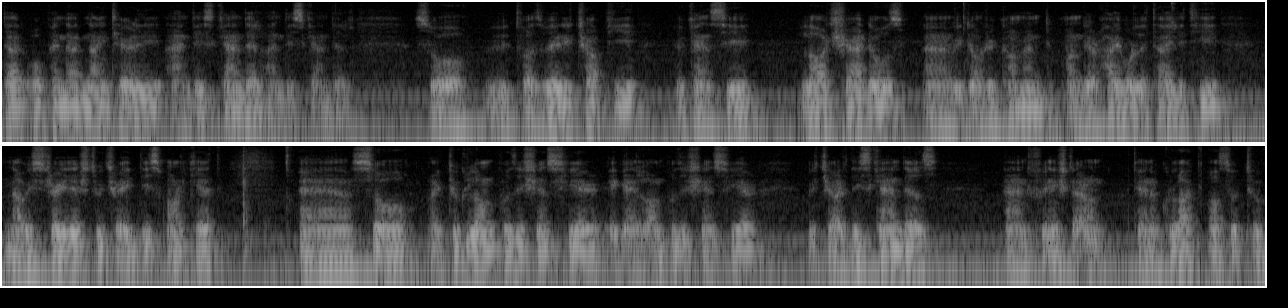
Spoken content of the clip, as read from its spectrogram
that opened at 9.30 and this candle and this candle. So it was very choppy. You can see large shadows and we don't recommend under high volatility. Novice traders to trade this market. Uh, so I took long positions here again long positions here which are these candles and finished around 10 o'clock. Also took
